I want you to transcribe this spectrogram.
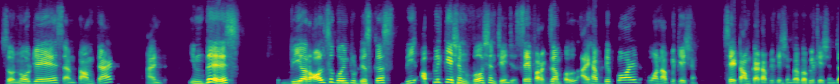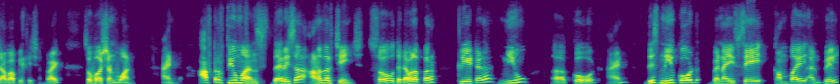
So Node.js and Tomcat. And in this, we are also going to discuss the application version changes. Say, for example, I have deployed one application, say Tomcat application, web application, Java application, right? So version one. And after a few months, there is a, another change. So the developer created a new uh, code and this new code, when I say compile and build,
